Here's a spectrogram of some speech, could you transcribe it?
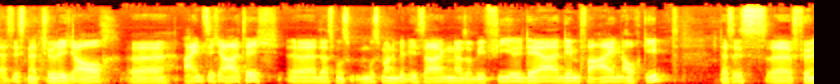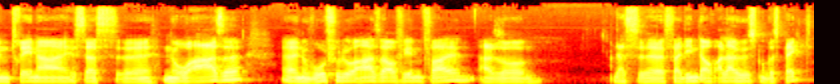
das ist natürlich auch äh, einzigartig. Äh, das muss, muss man wirklich sagen. Also wie viel der dem Verein auch gibt. Das ist äh, für einen Trainer ist das äh, eine Oase, äh, eine Wohlfühloase auf jeden Fall. Also das äh, verdient auch allerhöchsten Respekt.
